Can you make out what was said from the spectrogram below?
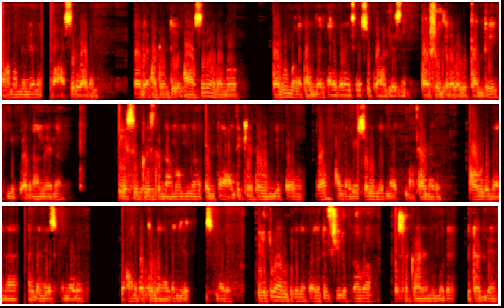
నామంలోనే మనకు ఆశీర్వాదం. కాబట్టి అటువంటి ఆశీర్వాదము ప్రభు మనకు అందరికి అనుగ్రహించిన ప్రార్థిస్తాం పరిశుద్ధ వాళ్ళు తండ్రి మీకు వదనాలైనా యేసుక్రీస్తు నామం ఎంత ఆధిక్యత ఉంది ప్రభావ అన్న విషయం మీరు నాకు మాట్లాడినారు. పౌరుడు దాన్ని అర్థం చేసుకున్నాడు. వాహన భక్తులు దాన్ని అర్థం చేసుకున్నాడు. ఎదురు అరుగుగా ప్రకటించిండు ప్రభా. పుస్తక మొదటి అధ్యాయం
